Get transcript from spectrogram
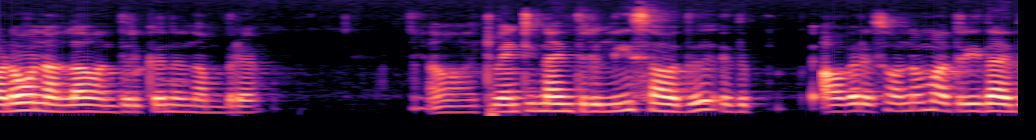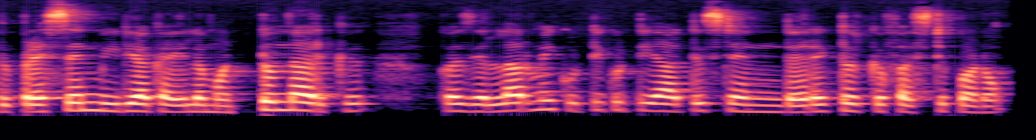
படம் நல்லா வந்திருக்குன்னு நம்புகிறேன் டுவெண்ட்டி நைன்த் ரிலீஸ் ஆகுது. இது அவர் சொன்ன மாதிரி தான் இது ப்ரெஸ் அண்ட் மீடியா கையில் மட்டும்தான் இருக்குது பிகாஸ் எல்லாருமே குட்டி குட்டி ஆர்டிஸ்ட் அண்ட் டைரக்டருக்கு ஃபஸ்ட்டு படம்.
